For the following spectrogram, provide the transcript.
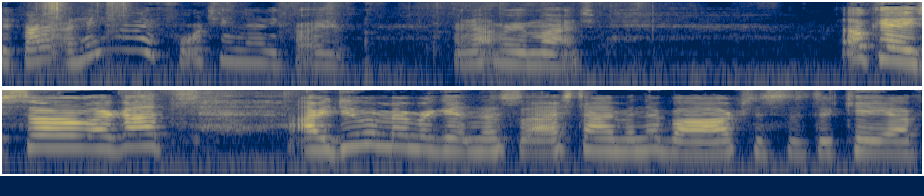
if I, I think they're like fourteen ninety five. They're not very much. Okay, so I got, I do remember getting this last time in the box. This is the KF,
